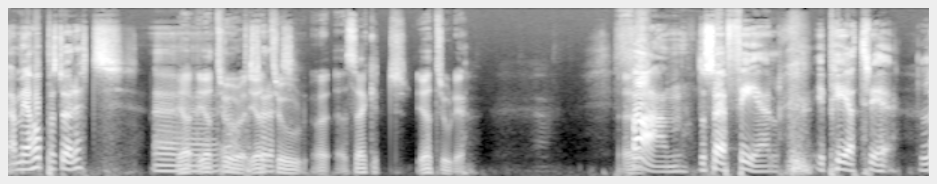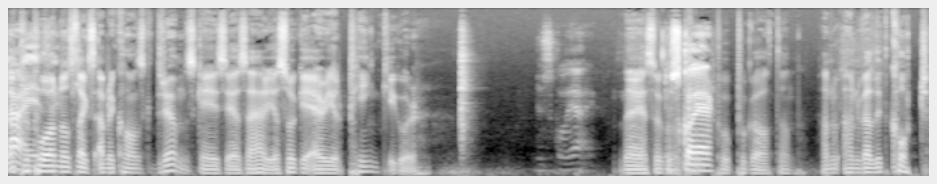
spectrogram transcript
ja, men jag hoppas du har rätt. Eh, Jag, jag tror, jag rätt. tror eh, säkert, jag tror det. Fan, då sa jag fel i P3 live. Apropå någon slags amerikansk dröm så kan jag ju säga så här. jag såg Ariel Pink igår. Du skojar? Nej, jag såg Du honom skojar. På, på gatan. Han, han är väldigt kort.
